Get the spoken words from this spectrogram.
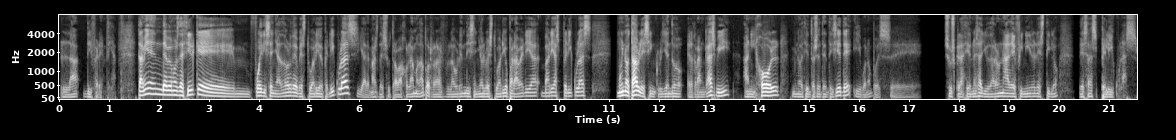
la diferencia. También debemos decir que mm, fue diseñador de vestuario de películas y además de su trabajo en la moda, pues Ralph Lauren diseñó el vestuario para varias películas muy notables, incluyendo El Gran Gatsby, Annie Hall, 1977, y bueno, pues eh, sus creaciones ayudaron a definir el estilo de esas películas.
